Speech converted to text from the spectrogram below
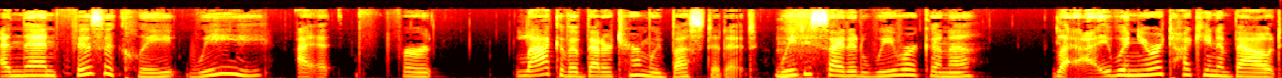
And then physically, we, I, for lack of a better term, we busted it. We decided we were going to when you were talking about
